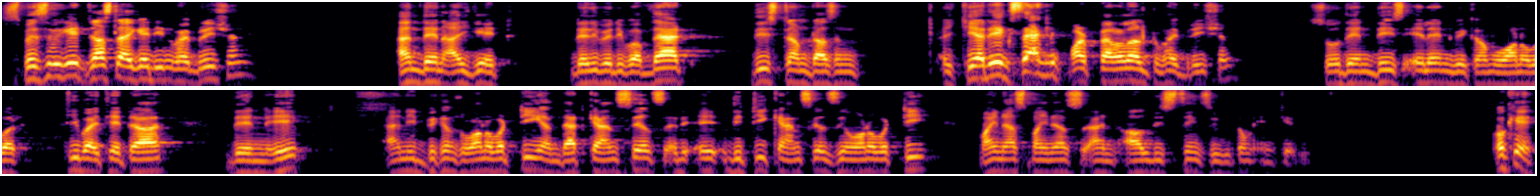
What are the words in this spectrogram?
specific heat just like I did in vibration and then I get derivative of that. This term does not I carry exactly parallel to vibration. So, then this ln become 1 over t by theta then a and it becomes 1 over t and that cancels the t cancels the 1 over t minus minus and all these things will become nkb. Okay.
